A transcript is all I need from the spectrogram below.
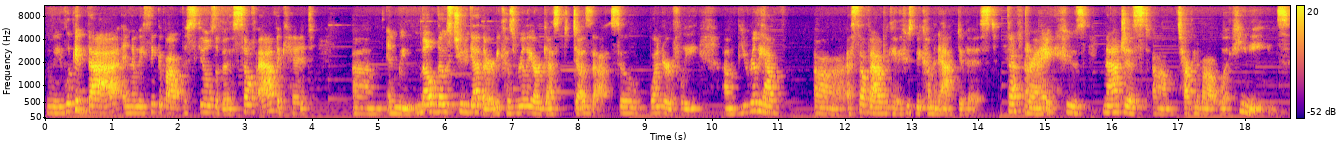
when we look at that and then we think about the skills of a self advocate, um, and we meld those two together because really our guest does that so wonderfully. Um, you really have uh, a self advocate who's become an activist, Definitely. right? Who's not just um, talking about what he needs,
